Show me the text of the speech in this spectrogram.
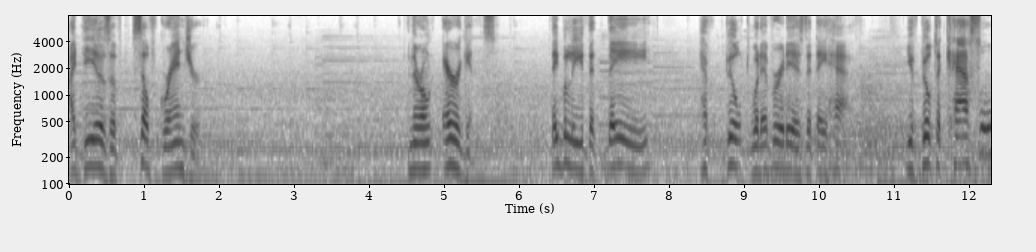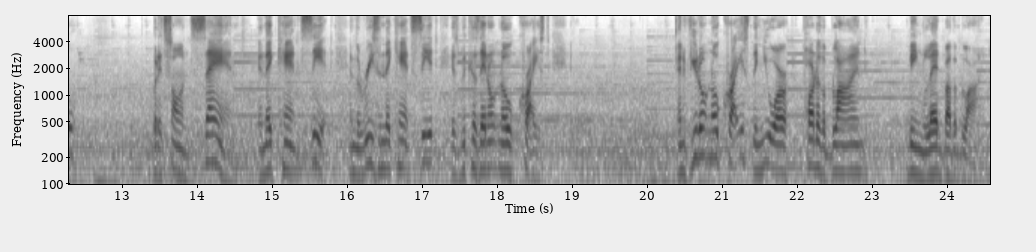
ideas of self grandeur, in their own arrogance. They believe that they have built whatever it is that they have. You've built a castle, but it's on sand and they can't see it. And the reason they can't see it is because they don't know Christ. And if you don't know Christ, then you are part of the blind being led by the blind.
